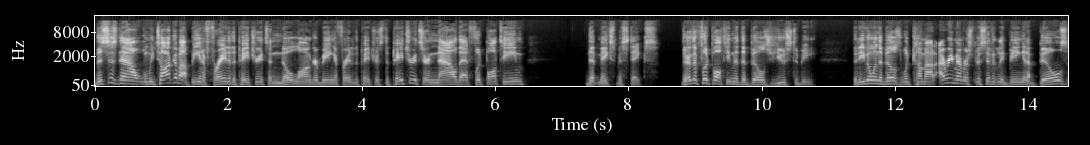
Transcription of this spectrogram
This is now when we talk about being afraid of the Patriots and no longer being afraid of the Patriots, the Patriots are now that football team that makes mistakes. They're the football team that the Bills used to be. That even when the Bills would come out, I remember specifically being at a Bills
